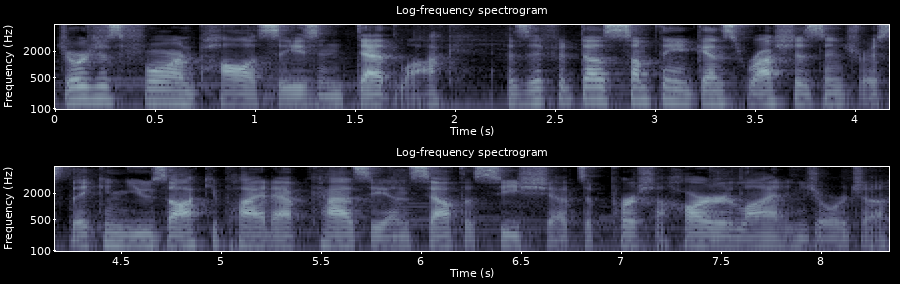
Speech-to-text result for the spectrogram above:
Georgia's foreign policy is in deadlock, as if it does something against Russia's interests, they can use occupied Abkhazia and South Ossetia to push a harder line in Georgia.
